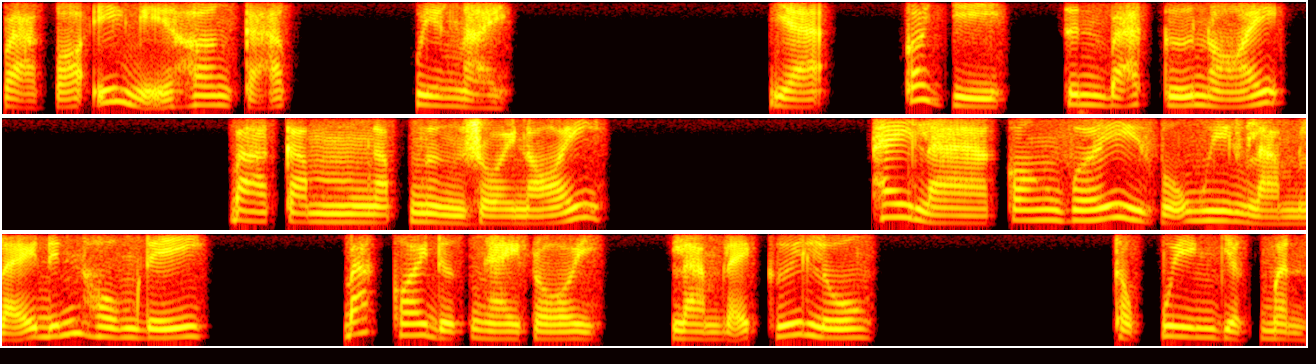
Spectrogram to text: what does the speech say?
và có ý nghĩa hơn cả khuyên này. Dạ, có gì, xin bác cứ nói. Bà cầm ngập ngừng rồi nói. Hay là con với Vũ Nguyên làm lễ đính hôn đi. Bác coi được ngày rồi, làm lễ cưới luôn. Thục Quyên giật mình.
